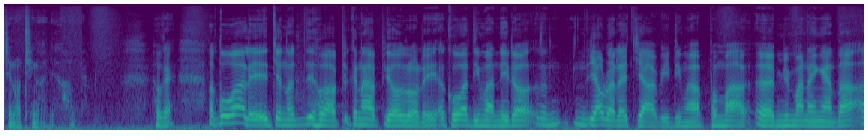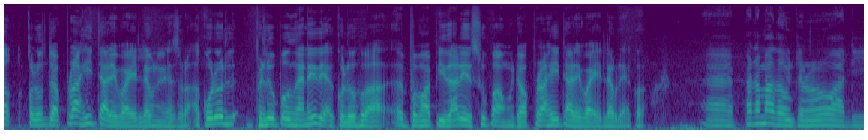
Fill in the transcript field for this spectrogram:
ကျွန်တော်ထင်တာဗျဟုတ်ကဲ့ ဟုတ်ကဲ့အကိုကလေကျွန်တော်ဟိုကခဏပြောတော့လေအကိုကဒီမှာနေတော့ရောက်လာလဲကြာပြီဒီမှာဗမာမြန်မာနိုင်ငံသားအကလုံးတော့ပရာဟိတတွေပါလုံနေတယ်ဆိုတော့အကိုတို့ဘယ်လိုပုံစံလေးတွေအကိုတို့ဟိုကဗမာပြည်သားတွေစုပေါင်းပြီးတော့ပရာဟိတတွေပါလုံတယ်အကိုအဲပထမဆုံးကျွန်တော်တို့ကဒီ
